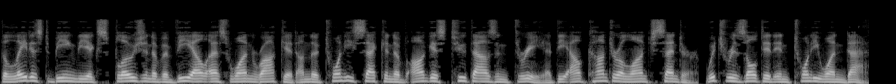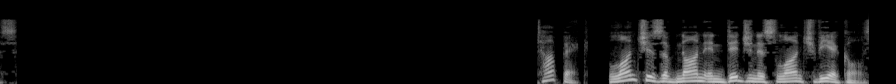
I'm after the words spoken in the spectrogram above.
the latest being the explosion of a VLS-1 rocket on the 22nd of August 2003 at the Alcantara Launch Center, which resulted in 21 deaths. Launches of non-indigenous launch vehicles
